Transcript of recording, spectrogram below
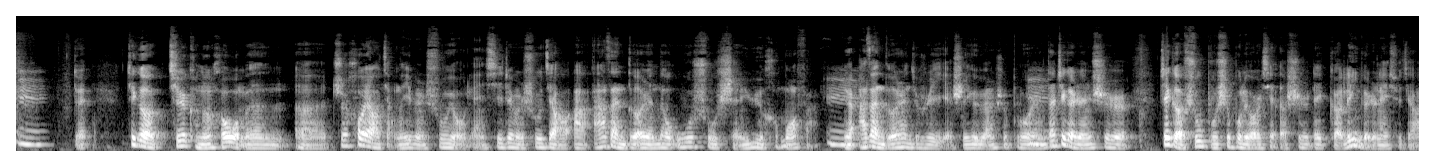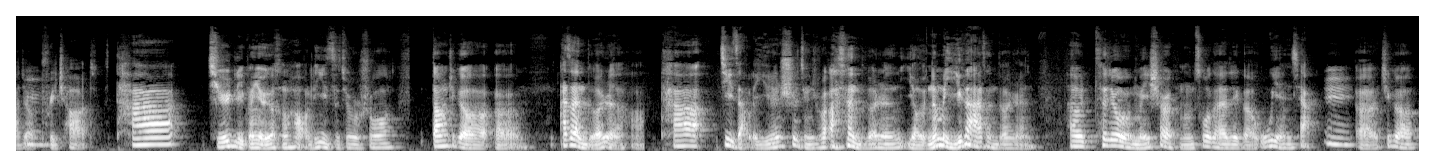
嗯对这个其实可能和我们呃之后要讲的一本书有联系。这本书叫啊阿赞德人的巫术、神谕和魔法。嗯因为阿赞德人就是也是一个原始部落人，嗯但这个人是这个书不是布留尔写的，是那个另一个人类学家叫嗯 Pritchard。他其实里边有一个很好的例子，就是说当这个呃阿赞德人哈，他记载了一件事情，就是说阿赞德人有那么一个阿赞德人，他他就没事儿可能坐在这个屋檐下，嗯呃这个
